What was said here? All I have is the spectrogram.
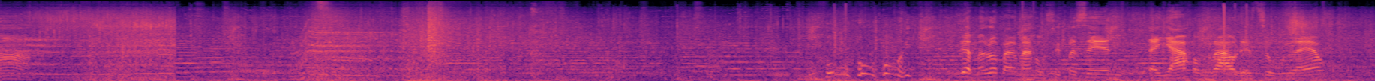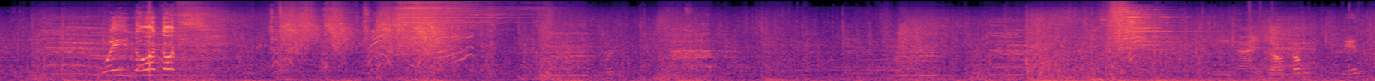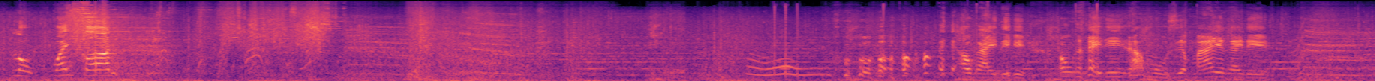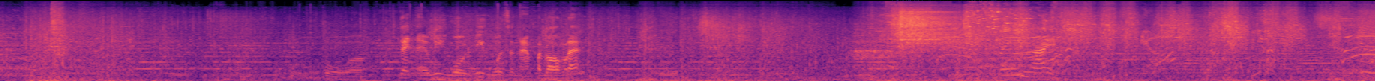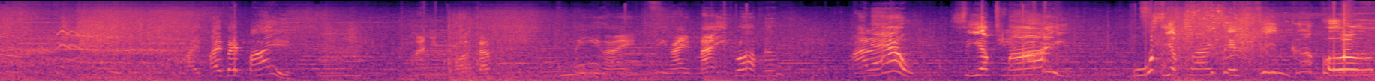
เลือดมันลดไปประมาณ 60%แต่ยาของเราเดือดสูงแล้วโอ้ยโดดโดดนี่ไงเราต้องเน้นหลบไว้ก่อนโอ้โห เอาไงดี เอาไงดีทำหมูเสียบไม้ยังไงดีโอ้โหได้แต่วิ่งวนวิ่งวนสนามประลองแล้วนี่ไงไปไปไปไปมานี่มาก่อครับ นี่ไง นี่ไง มาอีกรอบนึง มาแล้ว เสียบไม้ หมูเสียบไม้เสร็จสิ้นครับผม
